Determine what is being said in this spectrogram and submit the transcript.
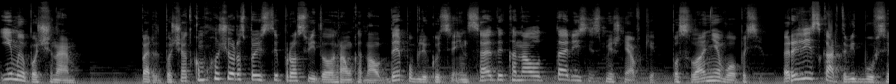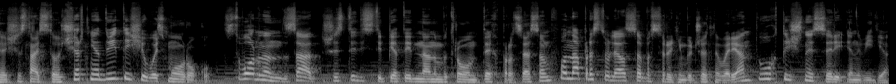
і ми починаємо. Перед початком хочу розповісти про свій телеграм-канал, де публікуються інсайди каналу та різні смішнявки. Посилання в описі. Реліз карти відбувся 16 червня 2008 року. Створена за 65 нанометровим техпроцесором, вона представляла себе середньобюджетний варіант 2000 серії Nvidia.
